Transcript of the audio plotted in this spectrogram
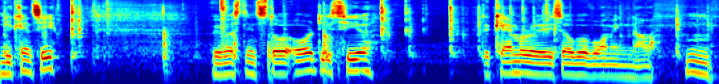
you can see we must install all these here the camera is overwarming now hmm.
